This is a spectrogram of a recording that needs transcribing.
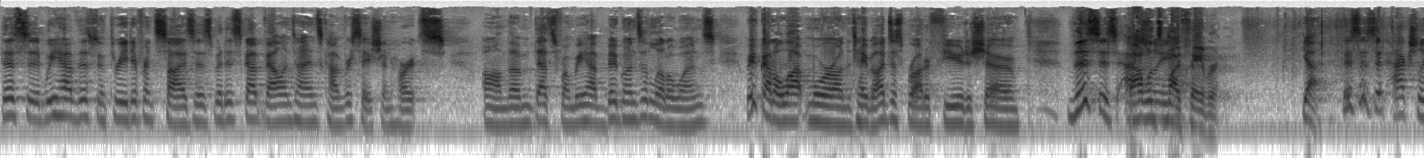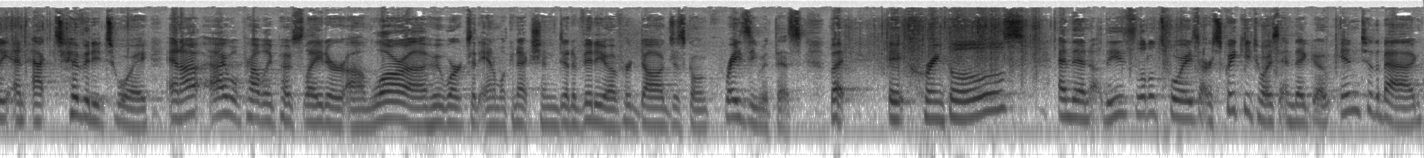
This is, we have this in three different sizes, but it's got Valentine's conversation hearts on them. That's fun. We have big ones and little ones. We've got a lot more on the table. I just brought a few to show. This is That one's my favorite. Yeah, this isn't actually an activity toy, and I, I will probably post later. Um, Laura, who works at Animal Connection, did a video of her dog just going crazy with this. But it crinkles, and then these little toys are squeaky toys, and they go into the bag,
